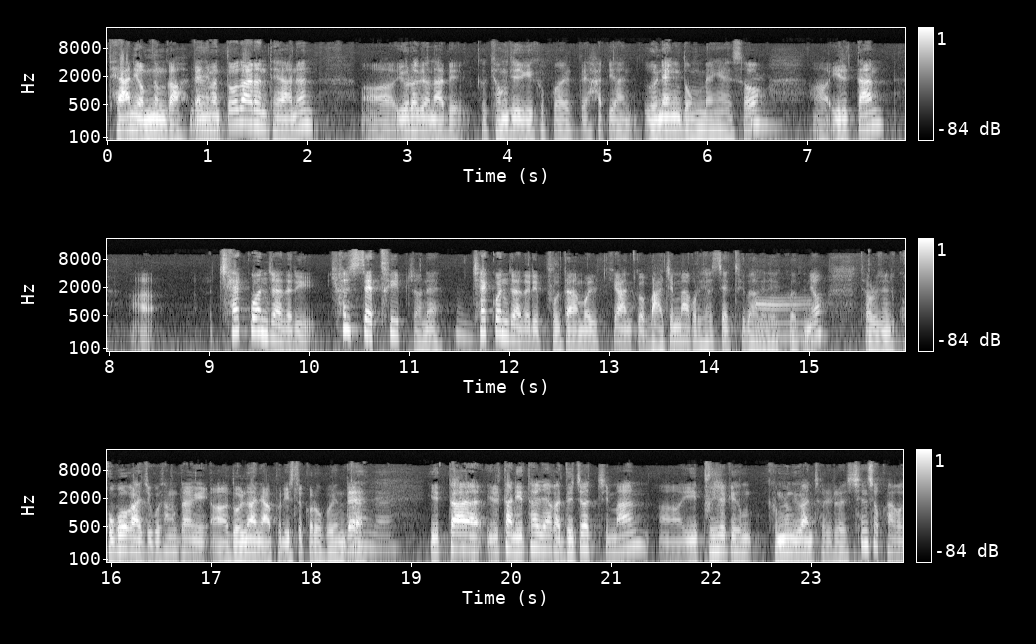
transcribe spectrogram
대안이 없는가? 네. 왜냐하면 또 다른 대안은 어, 유럽연합이 그 경제위기 극복할 때 합의한 은행 동맹에서 어, 일단 아, 채권자들이 혈세 투입 전에 채권자들이 부담을 껴안고 마지막으로 혈세 투입하게 돼 있거든요. 자, 그래서 그거 가지고 상당히 어, 논란이 앞으로 있을 거로 보이는데 네, 네. 일단, 일단 이탈리아가 늦었지만 어, 이 부실 금- 금융기관 처리를 신속하고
